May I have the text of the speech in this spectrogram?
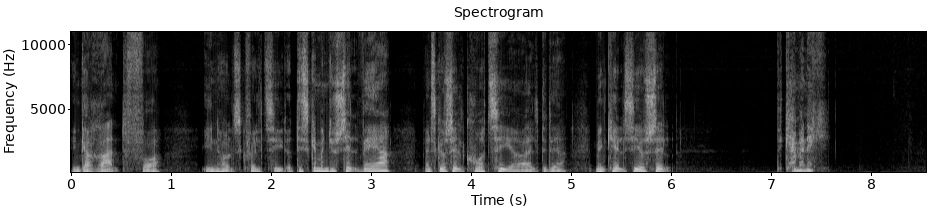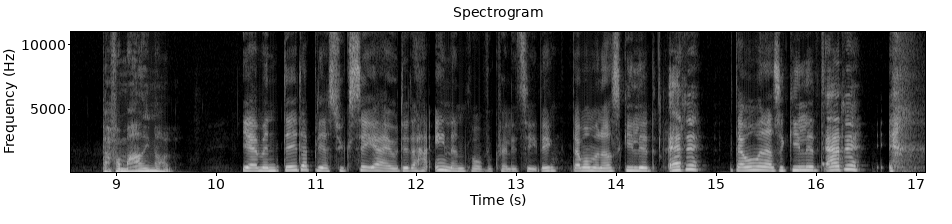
en garant for indholdskvalitet. Og det skal man jo selv være. Man skal jo selv kuratere og alt det der. Men Kjeld siger jo selv, det kan man ikke. Der er for meget indhold. Ja, men det, der bliver succes, er jo det, der har en eller anden form for kvalitet. Ikke? Der må man også give lidt... Er det? Der må man altså give lidt... Er det?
